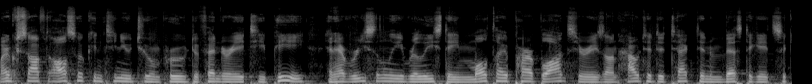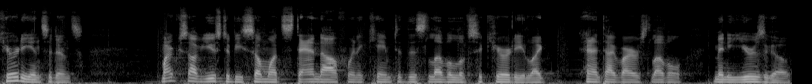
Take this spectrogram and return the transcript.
Microsoft also continued to improve Defender ATP and have recently released a multi part blog series on how to detect and investigate security incidents. Microsoft used to be somewhat standoff when it came to this level of security, like antivirus level, many years ago,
